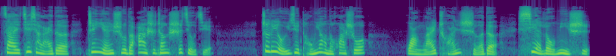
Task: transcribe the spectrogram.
在接下来的箴言书的二十章十九节，这里有一句同样的话说：“往来传舌的泄露密事。”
